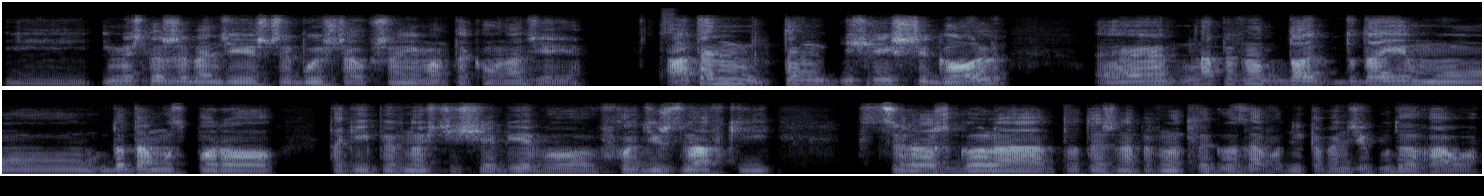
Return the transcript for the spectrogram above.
i, i myślę, że będzie jeszcze błyszczał, przynajmniej mam taką nadzieję. A ten, ten dzisiejszy gol, Na pewno do, dodaje mu, doda mu sporo takiej pewności siebie, bo wchodzisz z ławki, strzelasz gola, to też na pewno tego zawodnika będzie budowało.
